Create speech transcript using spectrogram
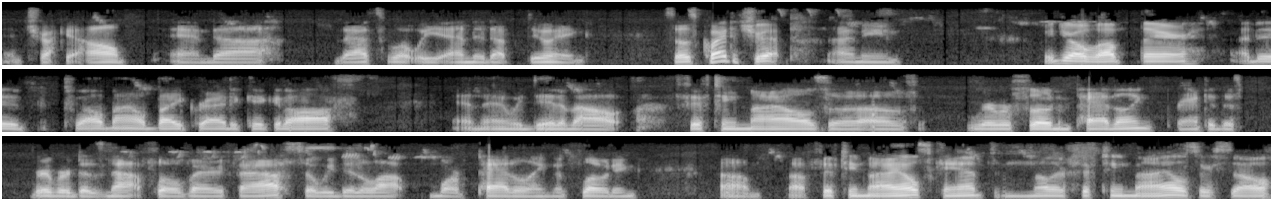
and truck it home. And uh, that's what we ended up doing. So it's quite a trip. I mean, we drove up there. I did a 12 mile bike ride to kick it off. And then we did about 15 miles of river floating and paddling. Granted, this river does not flow very fast, so we did a lot more paddling than floating. Um, about 15 miles, camped, another 15 miles or so.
